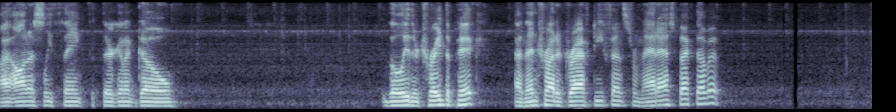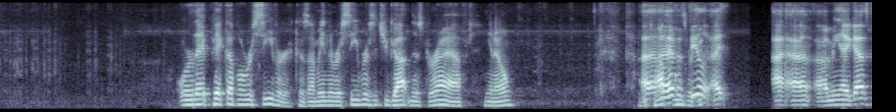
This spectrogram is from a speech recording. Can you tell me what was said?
I honestly think that they're gonna go. They'll either trade the pick and then try to draft defense from that aspect of it, or they pick up a receiver because I mean the receivers that you got in this draft, you know. I, I have a feeling. I, I, I, mean, I guess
